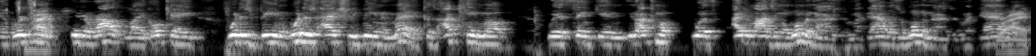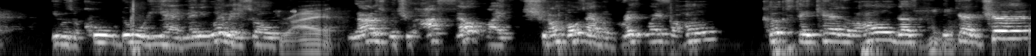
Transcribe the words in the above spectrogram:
and we're trying to figure out like, okay, what is being, what is actually being a man? Because I came up with thinking, you know, I come up with idolizing a womanizer. My dad was a womanizer. My dad, right. Was, he was a cool dude. He had many women. So, right. To be honest with you, I felt like, shoot, I'm supposed to have a great wife at home, cooks, take care of the home, does mm-hmm. take care of the children,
